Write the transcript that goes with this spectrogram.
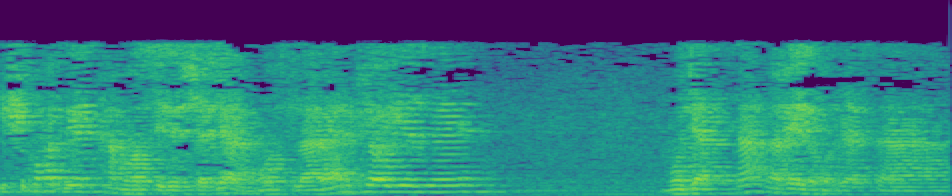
ایشون مخواد بیاید تماثیل شجر مطلقا جایزه مجسم و غیر مجسم.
